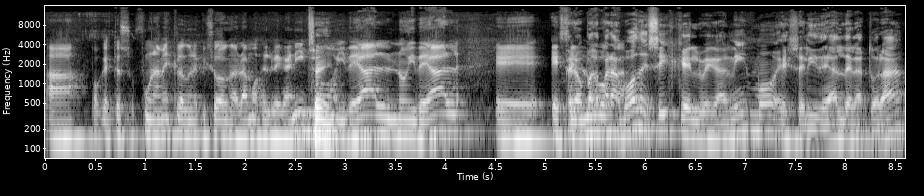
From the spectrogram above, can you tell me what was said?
a. Porque esto es- fue una mezcla de un episodio donde hablamos del veganismo, Sí. ideal, no ideal. Eh, es Pero el para, nuevo para, vos decís que el veganismo es el ideal de la Torá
